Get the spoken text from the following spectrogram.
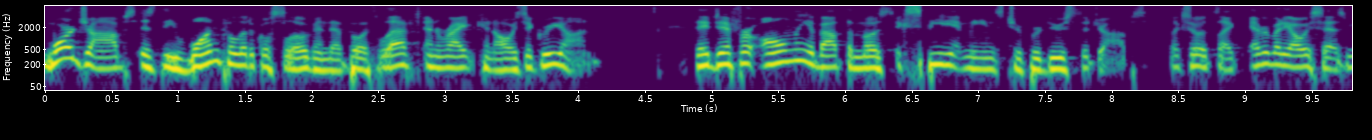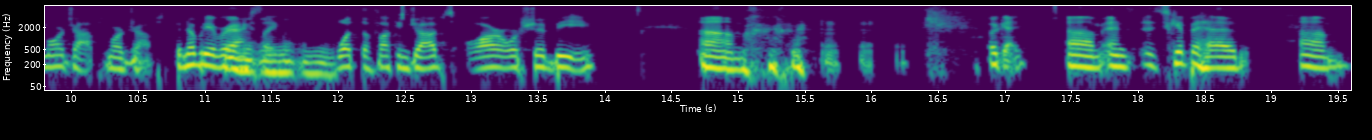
More jobs is the one political slogan that both left and right can always agree on. They differ only about the most expedient means to produce the jobs. Like so it's like everybody always says more jobs more jobs. But nobody ever asks like mhm, mhm. what the fucking jobs are or should be. Um okay. Um and uh, skip ahead. Um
